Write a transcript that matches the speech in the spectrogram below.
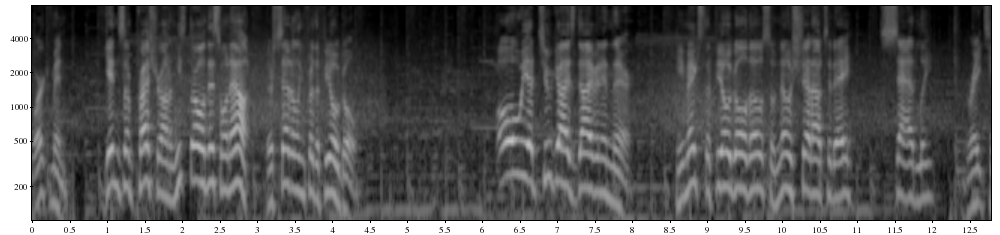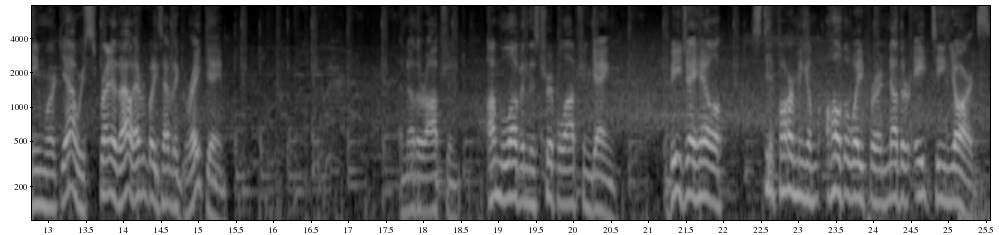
Workman getting some pressure on him. He's throwing this one out. They're settling for the field goal. Oh, we had two guys diving in there. He makes the field goal, though, so no shutout today. Sadly. Great teamwork. Yeah, we spread it out. Everybody's having a great game. Another option. I'm loving this triple option gang. BJ Hill stiff arming him all the way for another 18 yards.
